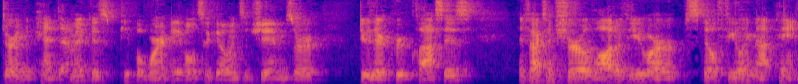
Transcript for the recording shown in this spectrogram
during the pandemic as people weren't able to go into gyms or do their group classes. In fact, I'm sure a lot of you are still feeling that pain.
